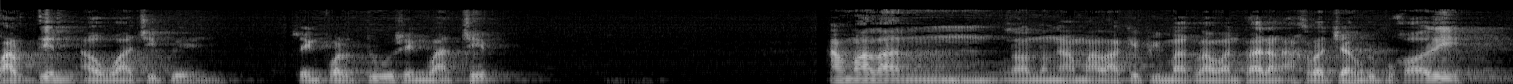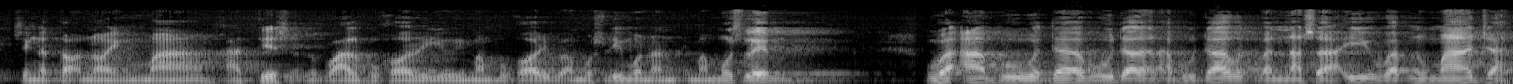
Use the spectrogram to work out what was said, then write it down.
fardin au wajibin. Sing fardu sing wajib. Amalan ana ngamalake bima kelawan barang akhrajahul bukhari sing ngetokno ing ma hadis al bukhari imam bukhari wa muslimun dan imam muslim. Wa abu dawud dan abu dawud wa nasai wa ibnu majah.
